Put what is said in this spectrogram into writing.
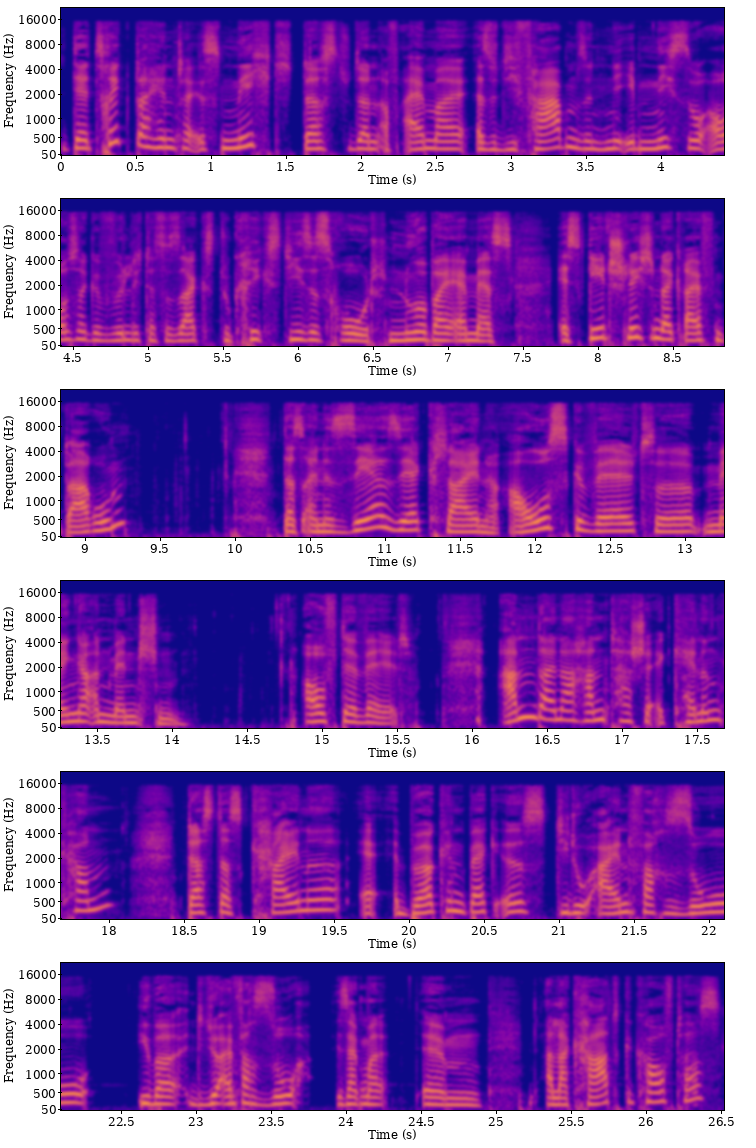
der Trick dahinter ist nicht, dass du dann auf einmal, also die Farben sind eben nicht so außergewöhnlich, dass du sagst, du kriegst dieses Rot nur bei MS. Es geht schlicht und ergreifend darum, dass eine sehr, sehr kleine, ausgewählte Menge an Menschen auf der Welt an deiner Handtasche erkennen kann, dass das keine äh, Birkenback ist, die du einfach so über, die du einfach so, ich sag mal, ähm, à la carte gekauft hast,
